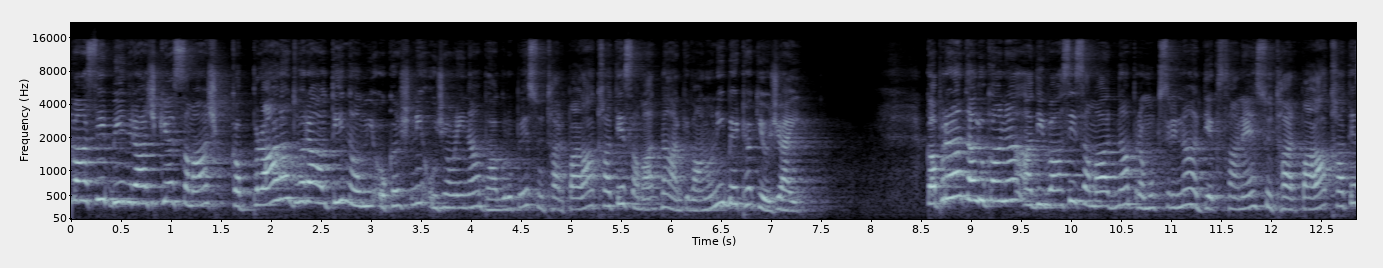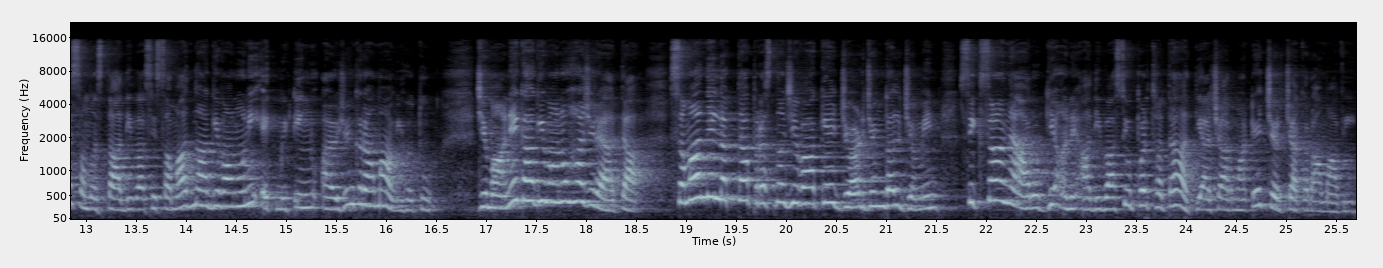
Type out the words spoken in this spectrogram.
આદિવાસી બિન રાજકીય સમાજ કપરાણા દ્વારા આવતી નવમી ઓગસ્ટની ઉજવણીના ભાગરૂપે સુથારપાડા ખાતે સમાજના આગેવાનોની બેઠક યોજાઈ. કપરાણા તાલુકાના આદિવાસી સમાજના પ્રમુખશ્રીના અધ્યક્ષસ્થાને સુથારપાળા ખાતે સમસ્ત આદિવાસી સમાજના આગેવાનોની એક મિટિંગનું આયોજન કરવામાં આવ્યું હતું, જેમાં અનેક આગેવાનો હાજર હતા. સમાજને લગતા પ્રશ્નો જેવા કે જળ, જંગલ, જમીન, શિક્ષણ અને આરોગ્ય અને આદિવાસી ઉપર થતા અત્યાચાર માટે ચર્ચા કરવામાં આવી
